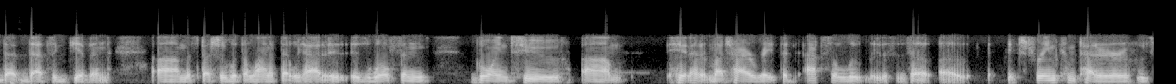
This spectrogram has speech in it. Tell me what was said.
that that's a given, um, especially with the lineup that we had. Is, is Wilson going to um, hit at a much higher rate than absolutely? This is a, a extreme competitor who's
